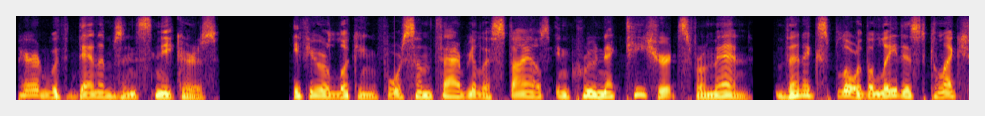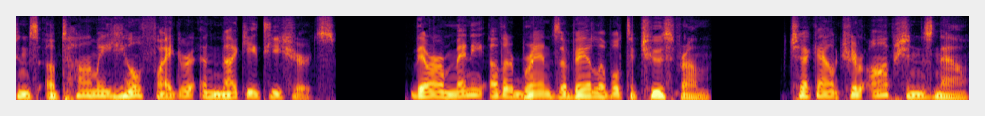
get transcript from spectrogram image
paired with denims and sneakers. If you're looking for some fabulous styles in crew neck t-shirts for men, then explore the latest collections of Tommy Hilfiger and Nike t-shirts. There are many other brands available to choose from. Check out your options now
